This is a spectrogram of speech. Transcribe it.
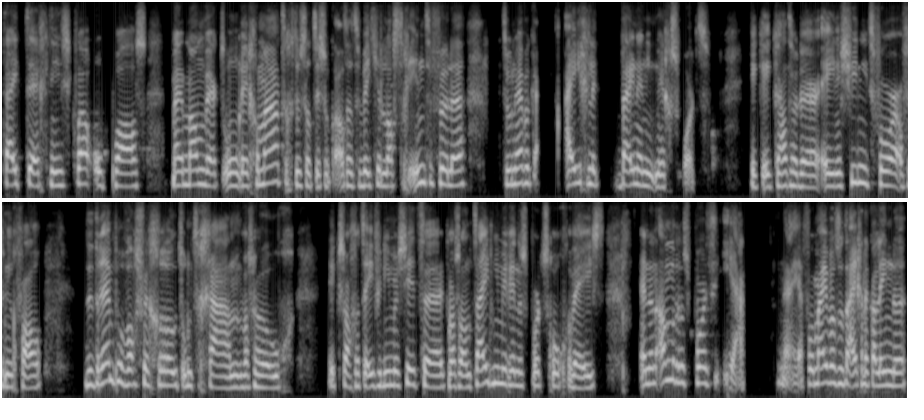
tijdtechnisch, qua oppas. Mijn man werkt onregelmatig, dus dat is ook altijd een beetje lastig in te vullen. Toen heb ik eigenlijk bijna niet meer gesport. Ik, ik had er de energie niet voor, of in ieder geval, de drempel was weer groot om te gaan, was hoog. Ik zag het even niet meer zitten. Ik was al een tijd niet meer in de sportschool geweest. En een andere sport, ja, nou ja, voor mij was het eigenlijk alleen de,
